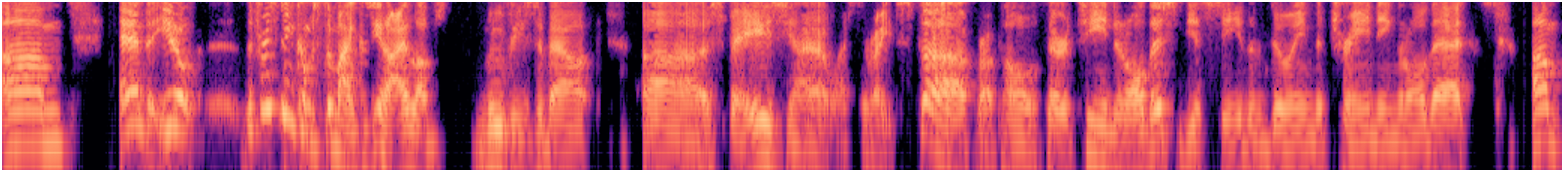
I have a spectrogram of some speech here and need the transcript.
Um, and you know the first thing comes to mind because you know i love movies about uh, space. You know i watch the right stuff or apollo 13 and all this and you see them doing the training and all that. Um,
